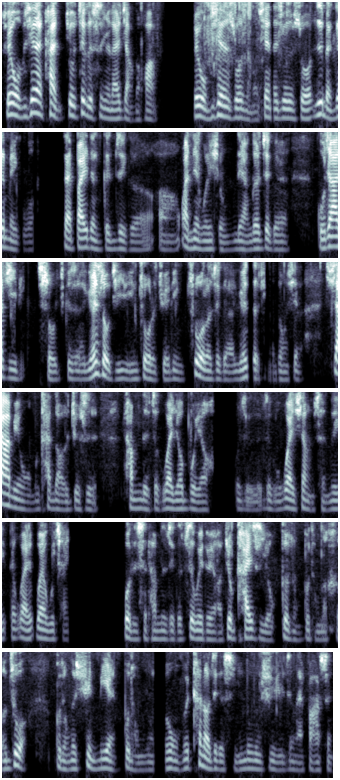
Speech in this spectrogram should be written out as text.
所以我们现在看就这个事情来讲的话，所以我们现在说什么？现在就是说日本跟美国在拜登跟这个啊岸田文雄两个这个国家级首就是元首级已经做了决定，做了这个原则性的东西了。下面我们看到的就是他们的这个外交部也好，或者这个外相层内的外外务层。或者是他们的这个自卫队啊，就开始有各种不同的合作、不同的训练、不同的，我们会看到这个事情陆陆续续正在发生。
